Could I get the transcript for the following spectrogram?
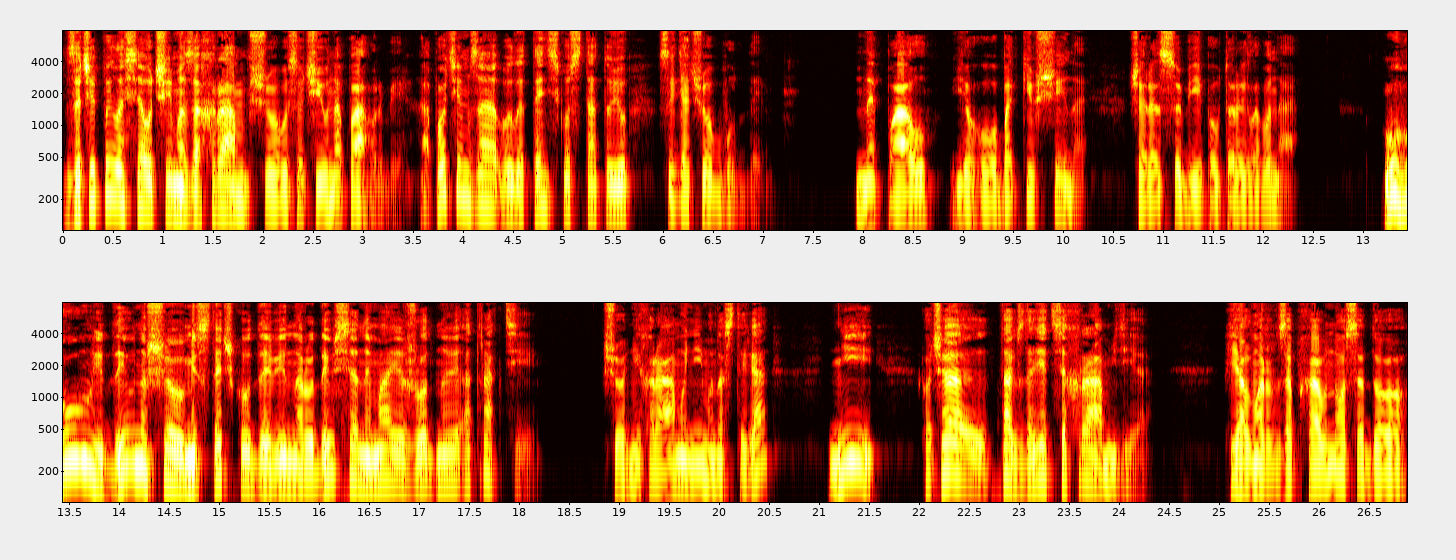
Зачепилася очима за храм, що височив на пагорбі, а потім за велетенську статую сидячого Будди. Непал його батьківщина, через собі повторила вона. Угу, і дивно, що в містечку, де він народився, немає жодної атракції. Що, ні храму, ні монастиря? Ні. Хоча, так здається, храм є. Ялмар запхав носа до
